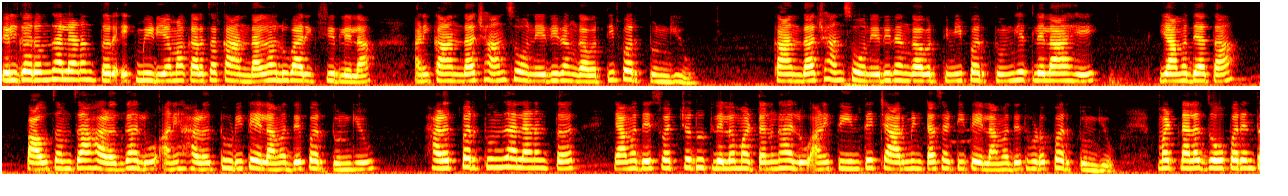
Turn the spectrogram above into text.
तेल गरम झाल्यानंतर एक मीडियम आकाराचा कांदा घालू बारीक चिरलेला आणि कांदा छान सोनेरी रंगावरती परतून घेऊ. कांदा छान सोनेरी रंगावरती मी परतून घेतलेला आहे. यामध्ये आता पाव चमचा हळद घालू आणि हळद थोडी तेलामध्ये परतून घेऊ. हळद परतून झाल्यानंतर यामध्ये स्वच्छ धुतलेलं मटण घालू आणि तीन ते चार मिनटासाठी तेलामध्ये थोडं परतून घेऊ. मटणाला जोपर्यंत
